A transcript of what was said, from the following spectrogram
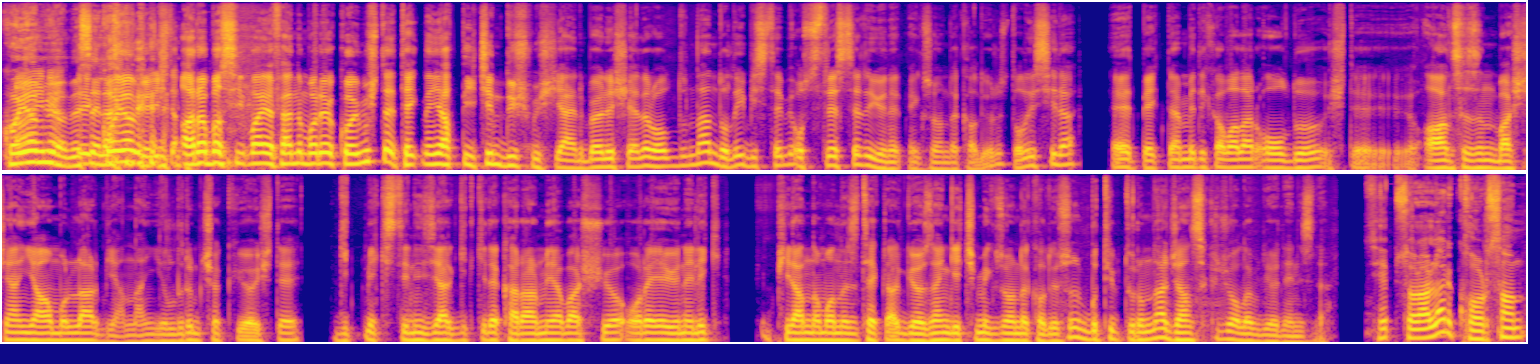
Koyamıyor Aynen, e, mesela. koyamıyor. İşte arabası vay efendim oraya koymuş da tekne yattığı için düşmüş. Yani böyle şeyler olduğundan dolayı biz tabii o stresleri de yönetmek zorunda kalıyoruz. Dolayısıyla evet beklenmedik havalar oldu. İşte e, ansızın başlayan yağmurlar bir yandan yıldırım çakıyor. İşte gitmek istediğiniz yer gitgide kararmaya başlıyor. Oraya yönelik planlamalarınızı tekrar gözden geçirmek zorunda kalıyorsunuz. Bu tip durumlar can sıkıcı olabiliyor denizde. Hep sorarlar korsan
